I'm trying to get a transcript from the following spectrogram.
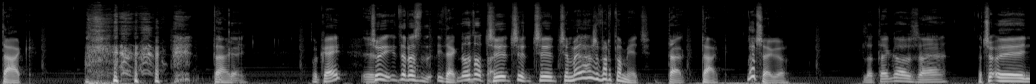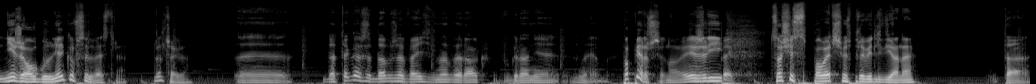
tak. tak, Okej. okej? Y, Czy i teraz, i tak, No to tak. Czy, czy, czy, czy melanż warto mieć? Tak, Tak. Dlaczego? dlatego, że Znaczy, y, nie, że ogólnie, tylko w Sylwestra. Dlaczego? yy, dlatego, że dobrze wejść w nowy rok w gronie znajomych. Po pierwsze, no, jeżeli Pyk. coś jest społecznie usprawiedliwione, Tak.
